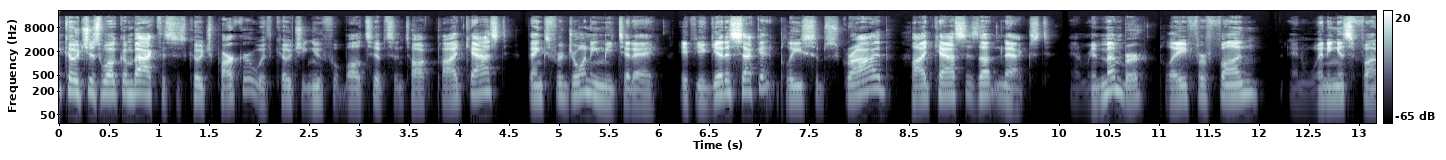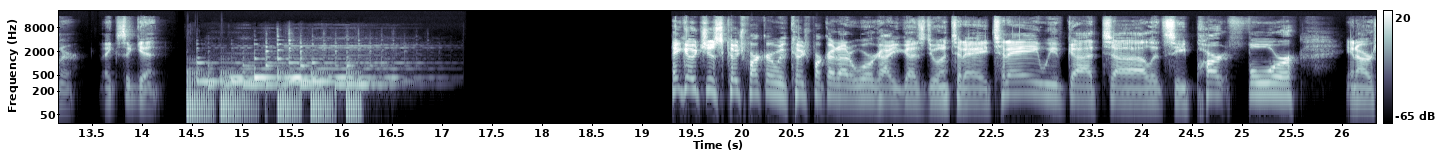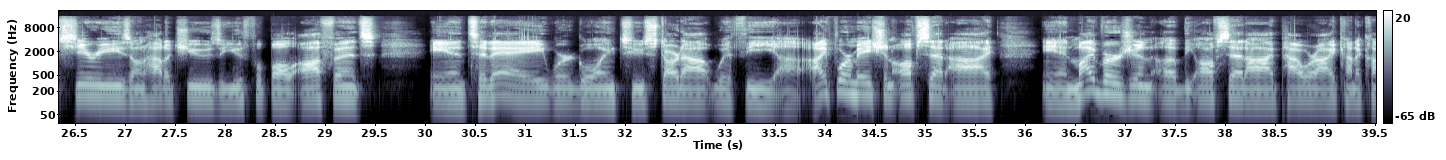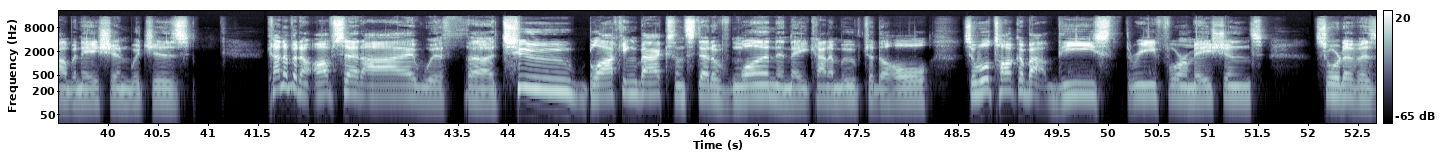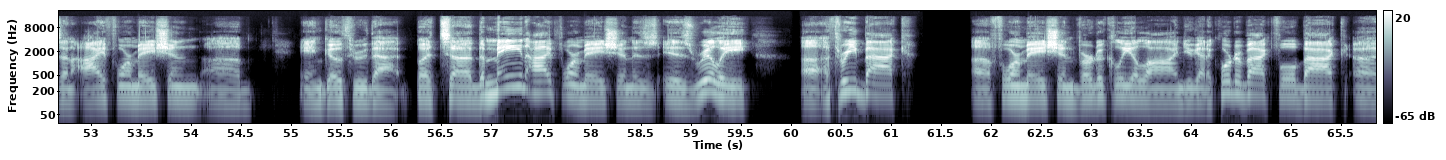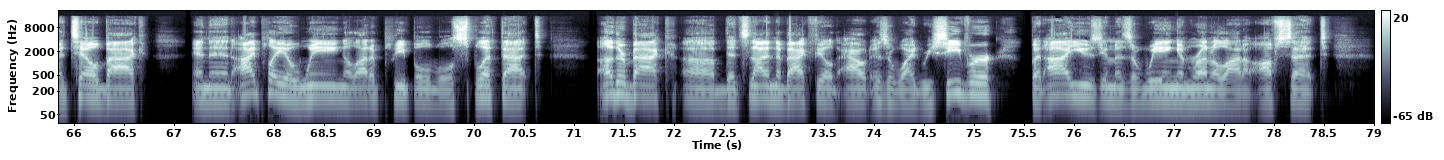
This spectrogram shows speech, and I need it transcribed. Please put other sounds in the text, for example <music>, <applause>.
Hey, coaches, welcome back. This is Coach Parker with Coaching Youth Football Tips and Talk podcast. Thanks for joining me today. If you get a second, please subscribe. Podcast is up next. And remember, play for fun, and winning is funner. Thanks again. Hey coaches, Coach Parker with CoachParker.org. How you guys doing today? Today we've got uh, let's see, part four in our series on how to choose a youth football offense. And today we're going to start out with the uh, I formation offset I and my version of the offset I power I kind of combination, which is kind of an offset I with uh, two blocking backs instead of one, and they kind of move to the hole. So we'll talk about these three formations sort of as an I formation. Uh, and go through that. But uh, the main I formation is is really uh, a three back uh, formation, vertically aligned. You got a quarterback, fullback, uh, tailback, and then I play a wing. A lot of people will split that other back uh, that's not in the backfield out as a wide receiver, but I use him as a wing and run a lot of offset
